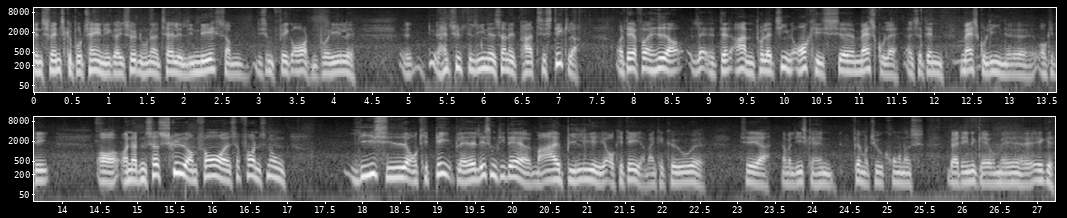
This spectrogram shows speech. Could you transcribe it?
den svenske botaniker i 1700-tallet, Linné, som ligesom fik orden på hele. Øh, han synes, det lignede sådan et par testikler, og derfor hedder den arten på latin Orchis øh, mascula, altså den maskuline øh, orkidé. Og, og når den så skyder om foråret, så får den sådan nogle ligeside orkidéblade, ligesom de der meget billige orkideer, man kan købe øh, til, når man lige skal have en 25 kroners hvert indegave med, ikke?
